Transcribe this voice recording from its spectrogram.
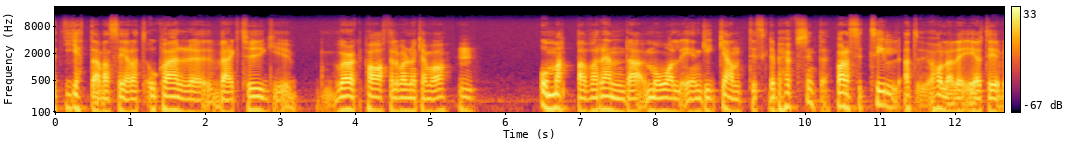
ett jätteavancerat OKR-verktyg, workpath eller vad det nu kan vara. Och mappa varenda mål i en gigantisk, det behövs inte. Bara se till att hålla det er till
